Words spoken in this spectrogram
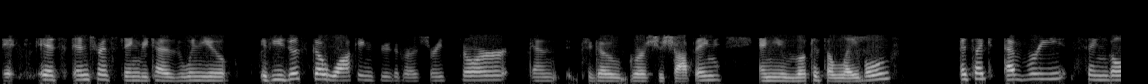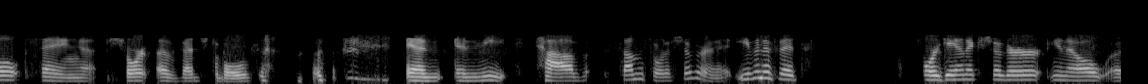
it, it's interesting because when you if you just go walking through the grocery store and to go grocery shopping and you look at the labels it's like every single thing short of vegetables and and meat have some sort of sugar in it. Even if it's organic sugar you know uh,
